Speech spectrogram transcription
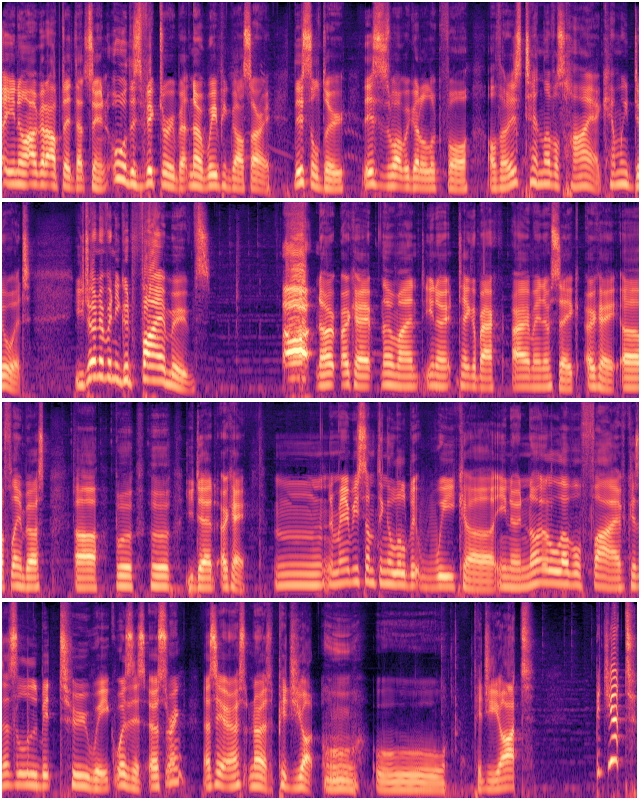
you know, I gotta update that soon. Oh, this Victreebel No, Weepinbell, sorry. This'll do. This is what we gotta look for. Although it is 10 levels higher. Can we do it? You don't have any good fire moves. Oh, no, okay, never mind. You know, take it back. I made a mistake. Okay, uh, Flame Burst. Uh, buh, uh, you dead. Okay. Mm, maybe something a little bit weaker. You know, not a level 5, because that's a little bit too weak. What is this? Ursaring? That's it. Urs no, it's a Pidgeot. Ooh, ooh. Pidgeot. Pidgeot.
